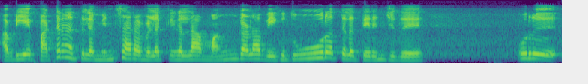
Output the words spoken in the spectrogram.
அப்படியே பட்டணத்தில் மின்சார விளக்குகள்லாம் மங்களா வெகு தூரத்தில் தெரிஞ்சுது. ஒரு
